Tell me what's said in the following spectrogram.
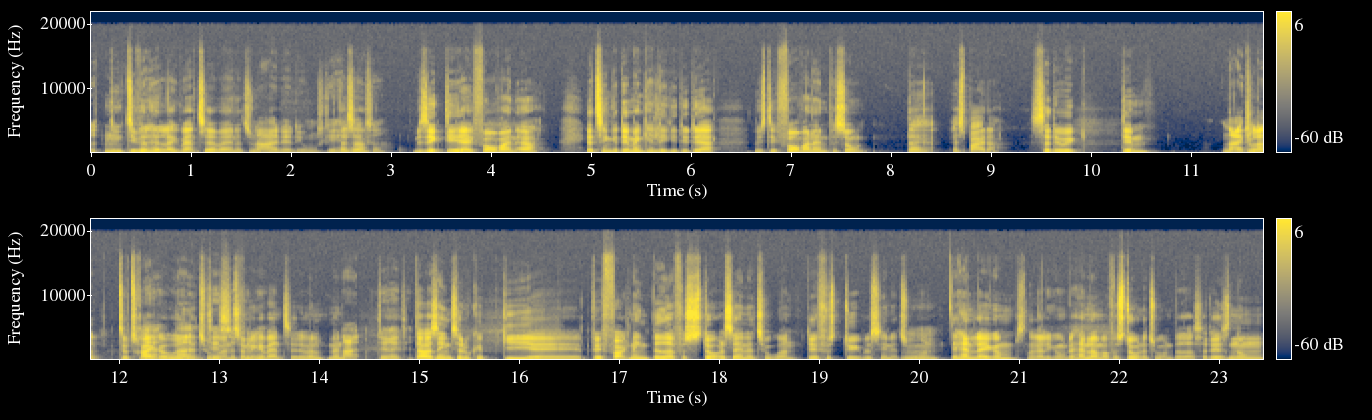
Og mm, de vel heller ikke vant til at være i naturen. nej, det er de jo måske Altså, altså, ikke så. Hvis ikke de er i forvejen er, jeg tænker, det man kan ligge i det der, hvis det i forvejen er en person, der er spejder, så er det jo ikke dem, Nej, du, klart. du trækker Ja, ud nej, i naturen, som ikke er vant til det, vel? Men Nej, det er rigtigt. der er også en, så du kan give øh, befolkningen bedre forståelse af naturen. Det er fordybelse i naturen. Mm, Mm. Det mm. handler ikke om sådan en religion, det handler om at forstå naturen bedre. Så det er sådan nogle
